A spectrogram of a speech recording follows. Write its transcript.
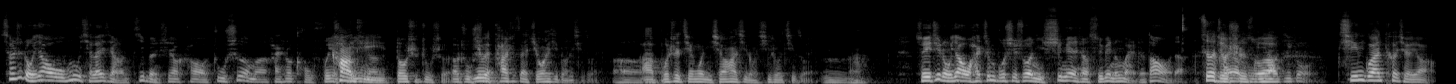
像这种药物，目前来讲，基本是要靠注射吗？还是说口服抗体都是注射要注，射因为它是在循环系统里起作用啊啊，不是经过你消化系统吸收起作用。嗯啊，所以这种药物还真不是说你市面上随便能买得到的，这就是还要通过医疗机构。新冠特效药，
